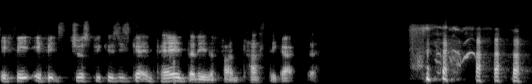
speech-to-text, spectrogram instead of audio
If he, if it's just because he's getting paid, then he's a fantastic actor.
